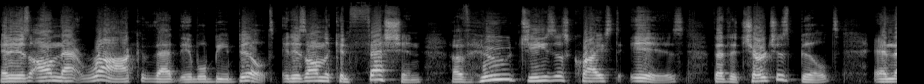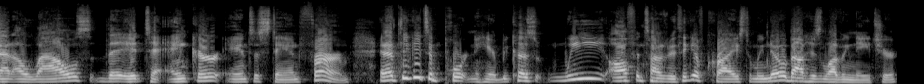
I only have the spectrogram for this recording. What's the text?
and it is on that rock that it will be built. It is on the confession of who Jesus Christ is that the church is built and that allows the, it to anchor and to stand firm. And I think it's important here because we oftentimes we think of Christ and we know about his loving nature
